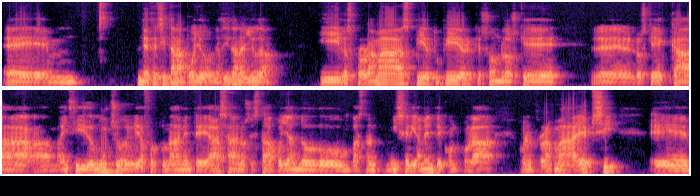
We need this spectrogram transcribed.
eh, necesitan apoyo, necesitan ayuda. Y los programas peer-to-peer, que son los que, eh, los que ECA ha incidido mucho y afortunadamente ASA nos está apoyando bastante, muy seriamente con, la, con el programa EPSI, eh,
